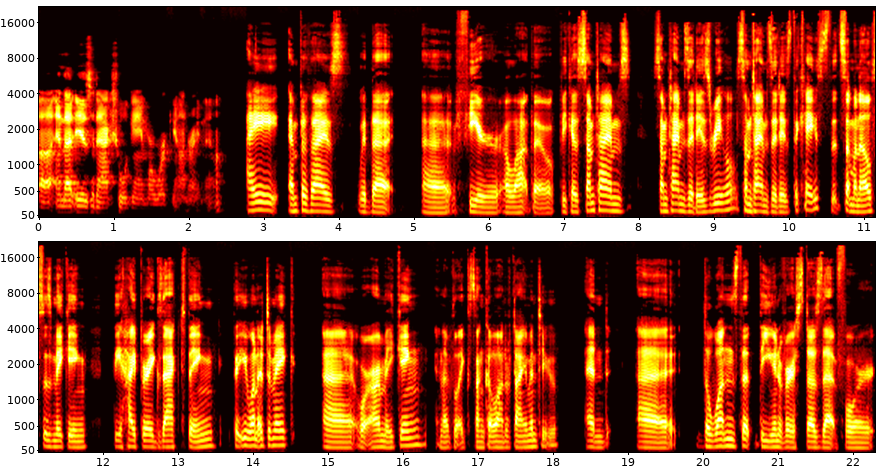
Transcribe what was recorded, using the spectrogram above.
uh, and that is an actual game we're working on right now. I empathize with that uh, fear a lot though, because sometimes sometimes it is real, sometimes it is the case that someone else is making the hyper exact thing that you wanted to make, uh, or are making, and I've like sunk a lot of time into. And uh, the ones that the universe does that for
